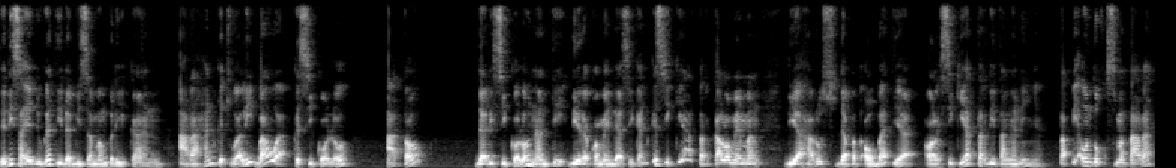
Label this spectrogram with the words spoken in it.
Jadi saya juga tidak bisa memberikan arahan kecuali bawa ke psikolog atau dari psikolog nanti direkomendasikan ke psikiater. Kalau memang dia harus dapat obat ya oleh psikiater ditanganinya. Tapi untuk sementara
